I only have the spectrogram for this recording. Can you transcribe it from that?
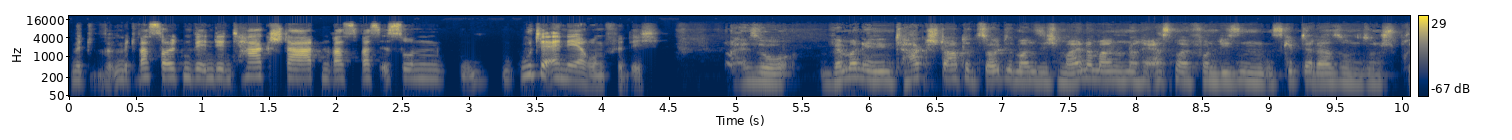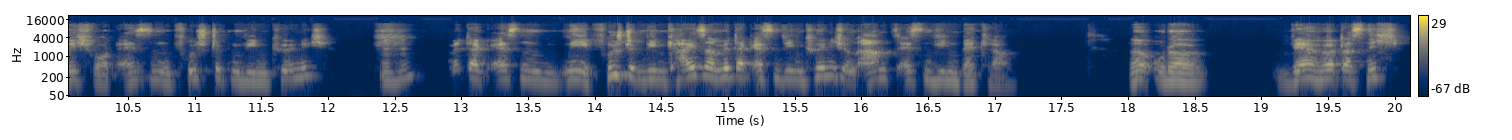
Mit, mit was sollten wir in den Tag starten? Was, was ist so eine gute Ernährung für dich? Also, wenn man in den Tag startet, sollte man sich meiner Meinung nach erstmal von diesen, es gibt ja da so ein, so ein Sprichwort, Essen, Frühstücken wie ein König. Mhm. Mittagessen, nee, Frühstück wie ein Kaiser, Mittagessen wie ein König und Abendessen wie ein Bettler. Ne? Oder wer hört das nicht,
